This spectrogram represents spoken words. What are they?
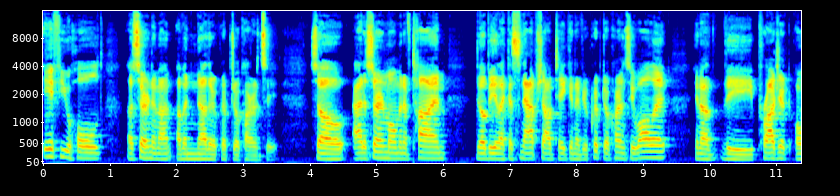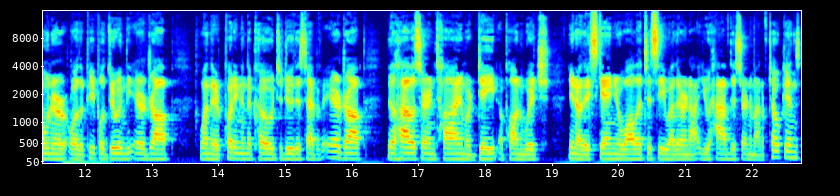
if you hold a certain amount of another cryptocurrency. So at a certain moment of time, there'll be like a snapshot taken of your cryptocurrency wallet. You know, the project owner or the people doing the airdrop, when they're putting in the code to do this type of airdrop, they'll have a certain time or date upon which, you know, they scan your wallet to see whether or not you have this certain amount of tokens.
